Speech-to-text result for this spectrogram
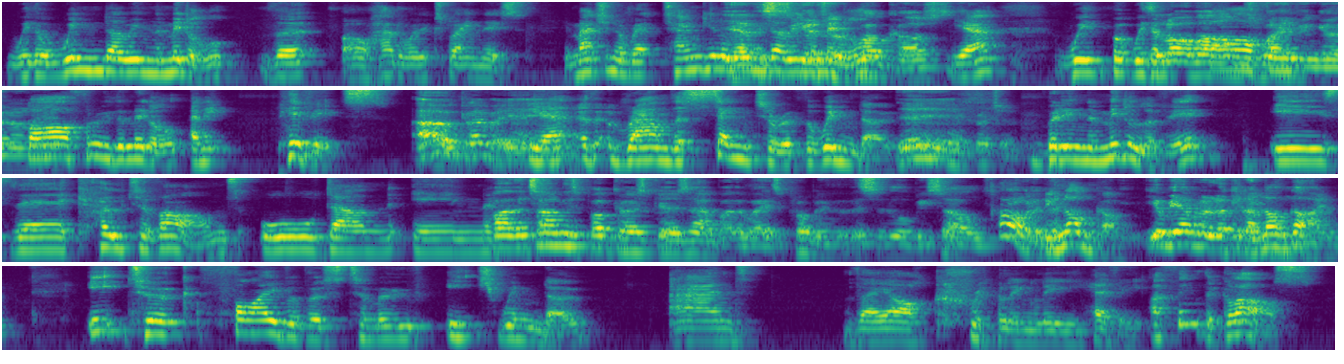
with a window in the middle that, oh, how do I explain this? Imagine a rectangular yeah, this window in good the for a middle. podcast. Yeah, with but with There's a lot of arms bar through- waving going on bar here. through the middle, and it pivots. Oh, clever. Yeah, Yeah, yeah, around the centre of the window. yeah, yeah. yeah gotcha. But in the middle of it is their coat of arms, all done in. By the time this podcast goes out, by the way, it's probably that this will all be sold. Oh, it'll be long gone. You'll be able to look it up Long gone. It took five of us to move each window, and they are cripplingly heavy. I think the glass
